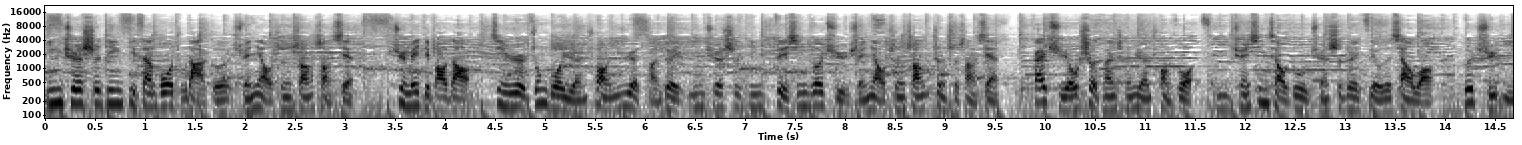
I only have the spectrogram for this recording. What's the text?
音缺失听第三波主打歌《玄鸟声伤》上线，据媒体报道，近日中国原创音乐团队音缺视听最新歌曲《玄鸟声伤》正式上线。该曲由社团成员创作，以全新角度诠释对自由的向往。歌曲以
